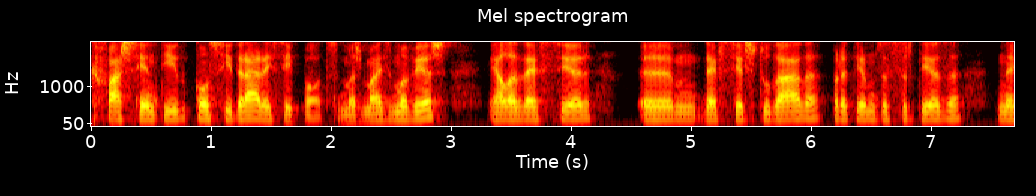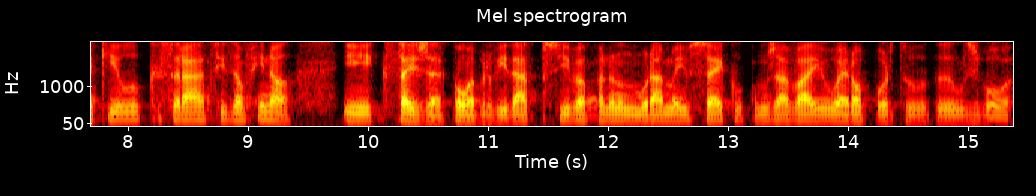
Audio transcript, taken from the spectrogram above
que faz sentido considerar essa hipótese. Mas, mais uma vez, ela deve ser, um, deve ser estudada para termos a certeza naquilo que será a decisão final. E que seja com a brevidade possível para não demorar meio século, como já vai o aeroporto de Lisboa.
